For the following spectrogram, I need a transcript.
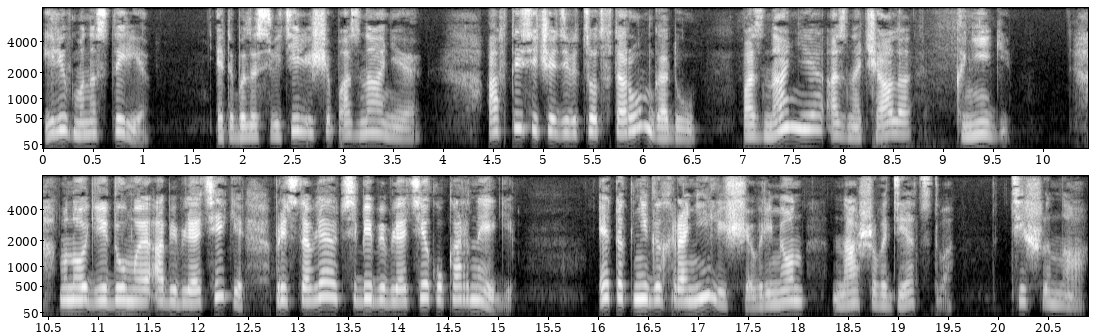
или в монастыре. Это было святилище познания, а в 1902 году познание означало книги. Многие, думая о библиотеке, представляют себе библиотеку Карнеги. Это книгохранилище времен нашего детства. Тишина,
